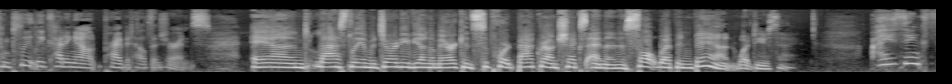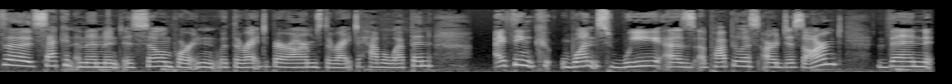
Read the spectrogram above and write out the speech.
completely cutting out private health insurance. And lastly, a majority of young Americans support background checks and an assault weapon ban. What do you say? I think the Second Amendment is so important with the right to bear arms, the right to have a weapon. I think once we as a populace are disarmed, then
